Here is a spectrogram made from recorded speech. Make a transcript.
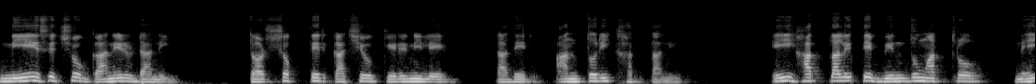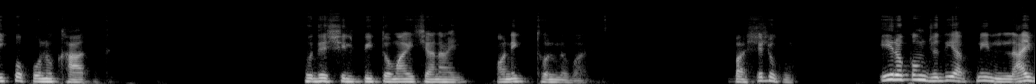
নিয়ে এসেছ গানের ডালি। দর্শকদের কাছেও কেড়ে নিলে তাদের আন্তরিক হাততালি। এই হাততালিতে বিন্দু মাত্র নেই কো কোনো খাত। খুদে শিল্পী তোমায় জানাই অনেক ধন্যবাদ। বাস এটুকু এরকম যদি আপনি লাইভ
